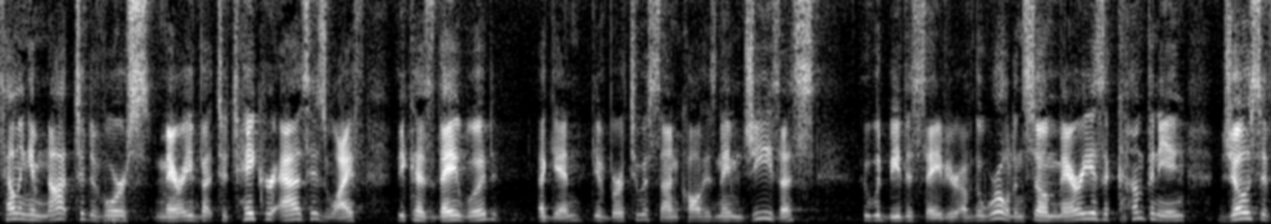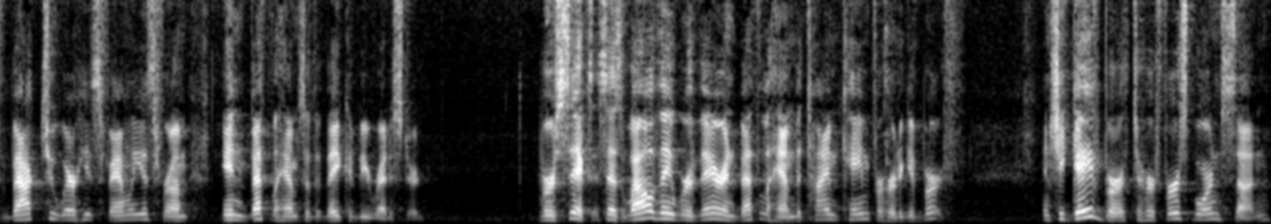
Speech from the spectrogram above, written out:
telling him not to divorce Mary, but to take her as his wife, because they would, again, give birth to a son, call his name Jesus, who would be the Savior of the world. And so Mary is accompanying Joseph back to where his family is from in Bethlehem so that they could be registered. Verse 6, it says, While they were there in Bethlehem, the time came for her to give birth. And she gave birth to her firstborn son,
